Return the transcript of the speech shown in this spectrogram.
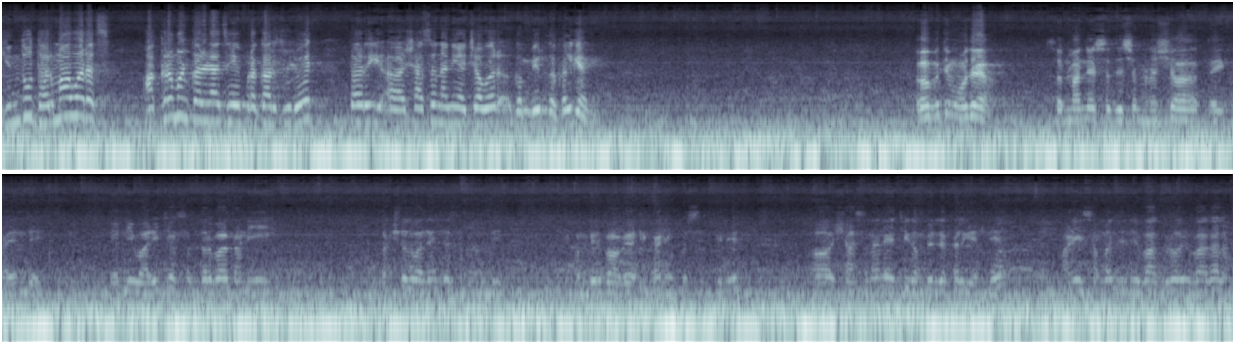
हिंदू धर्मावरच आक्रमण करण्याचे हे प्रकार सुरू आहेत. तर शासनाने याच्यावर गंभीर दखल घ्यावी. सभापती महोदया सन्मान्य सदस्य मनशाताई कायंदे यांनी वारीच्या संदर्भात आणि नक्षलवाद्यांच्या संबंधित गंभीर भाव या ठिकाणी उपस्थित केले. शासनाने याची गंभीर दखल घेतली आहे आणि संबंधित विभाग गृह विभागाला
